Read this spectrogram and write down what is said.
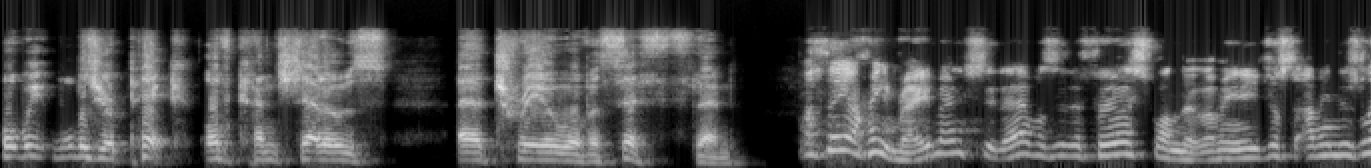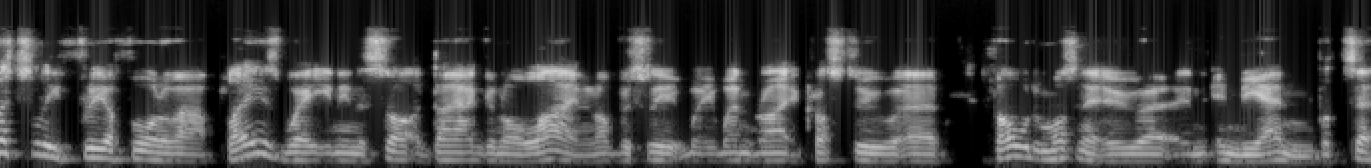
what we what was your pick of Cancelo's uh, trio of assists then? I think I think Ray mentioned it there. Was it the first one that I mean? He just I mean, there's literally three or four of our players waiting in a sort of diagonal line, and obviously it, it went right across to uh, Foden, wasn't it? Who uh, in in the end, but. Uh,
